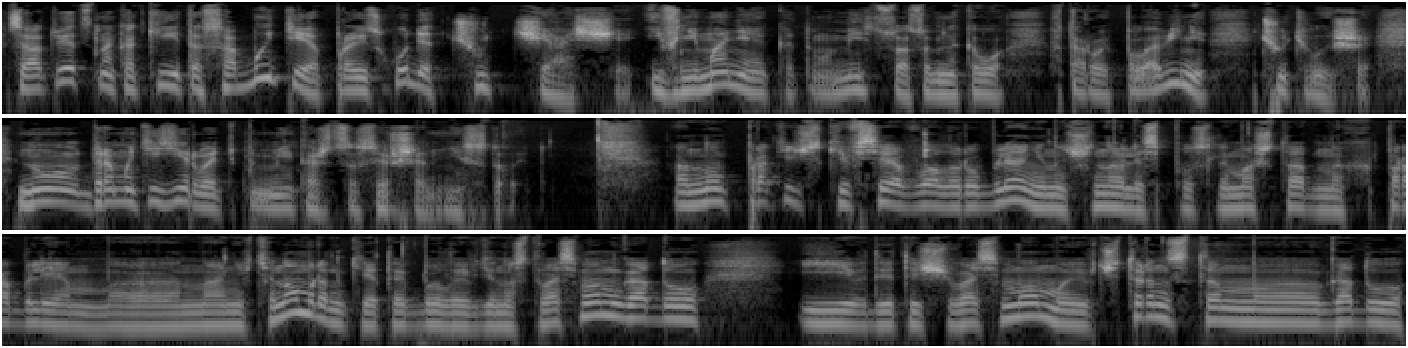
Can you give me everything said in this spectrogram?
Соответственно, какие-то события происходят чуть чаще. И внимание к этому месяцу, особенно к его второй половине, чуть выше. Но драматизировать, мне кажется, совершенно не стоит. Ну, практически все обвалы рубля, они начинались после масштабных проблем э, на нефтяном рынке. Это было и в 1998 году, и в 2008, и в 2014 э, году.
